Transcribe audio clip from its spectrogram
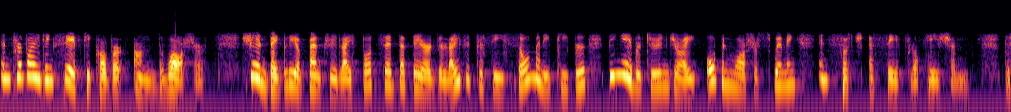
in providing safety cover on the water. Shane Begley of Bantry Lifeboat said that they are delighted to see so many people being able to enjoy open water swimming in such a safe location. The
